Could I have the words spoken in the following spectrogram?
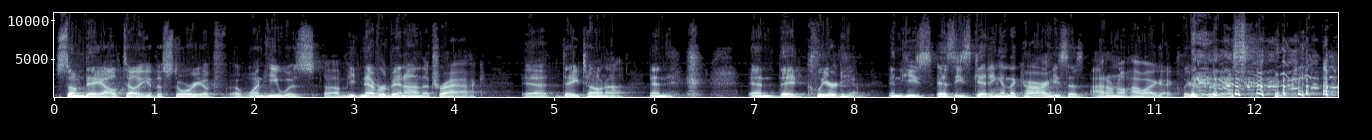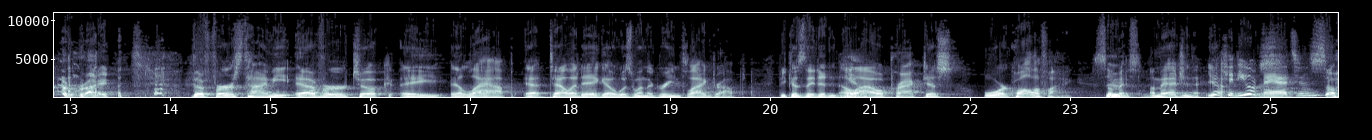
someday I'll tell you the story of, of when he was um, he'd never been on the track at Daytona and and they'd cleared him and he's as he's getting in the car he says I don't know how I got cleared for this right the first time he ever took a, a lap at Talladega was when the green flag dropped because they didn't Yeah. allow practice or qualifying Seriously? imagine that yeah Can you imagine? so,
